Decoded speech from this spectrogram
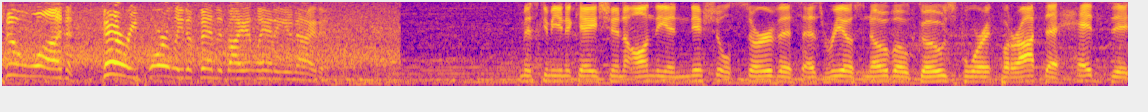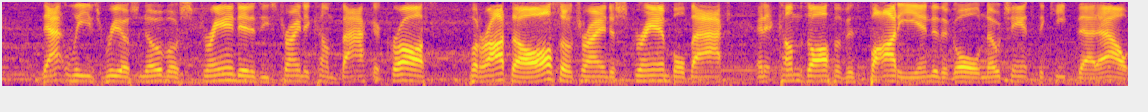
2 1. Very poorly defended by Atlanta United. It's miscommunication on the initial service as Rios Novo goes for it. Purata heads it. That leaves Rios Novo stranded as he's trying to come back across. Purata also trying to scramble back, and it comes off of his body into the goal. No chance to keep that out.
